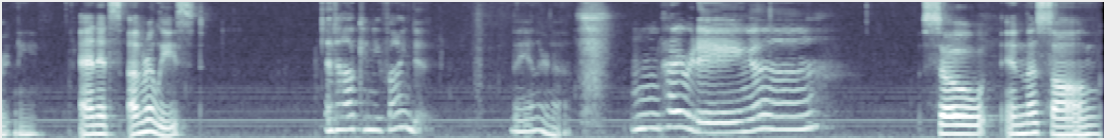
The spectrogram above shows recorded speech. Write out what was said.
Britney. And it's unreleased. And how can you find it? The internet. Mm, pirating. Uh, So in the song,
